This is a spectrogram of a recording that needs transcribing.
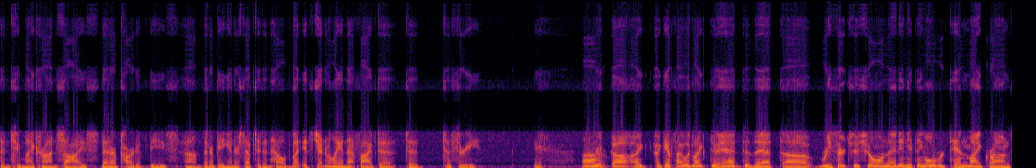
than two micron size that are part of these um, that are being intercepted and held, but it's generally in that five to, to, to three. Okay. Uh, Rick, uh, I, I, guess I would like to add to that. Uh, research has shown that anything over 10 microns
